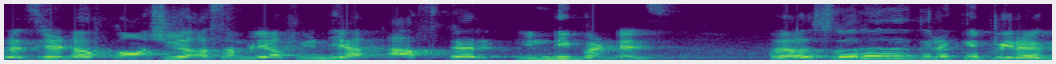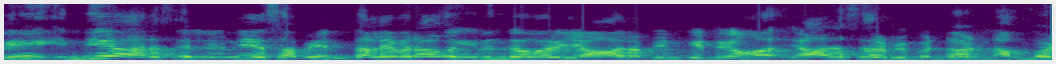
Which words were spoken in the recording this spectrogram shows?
president of constituent assembly of India after independence அதாவது சுதந்திரத்திற்கு பிறகு இந்திய அரசியல் நிர்ணய சபையின் தலைவராக இருந்தவர் யார் அப்படின்னு கேட்டிருக்காங்க. யார் சார் அப்படின்னு பார்த்தா நம்ம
